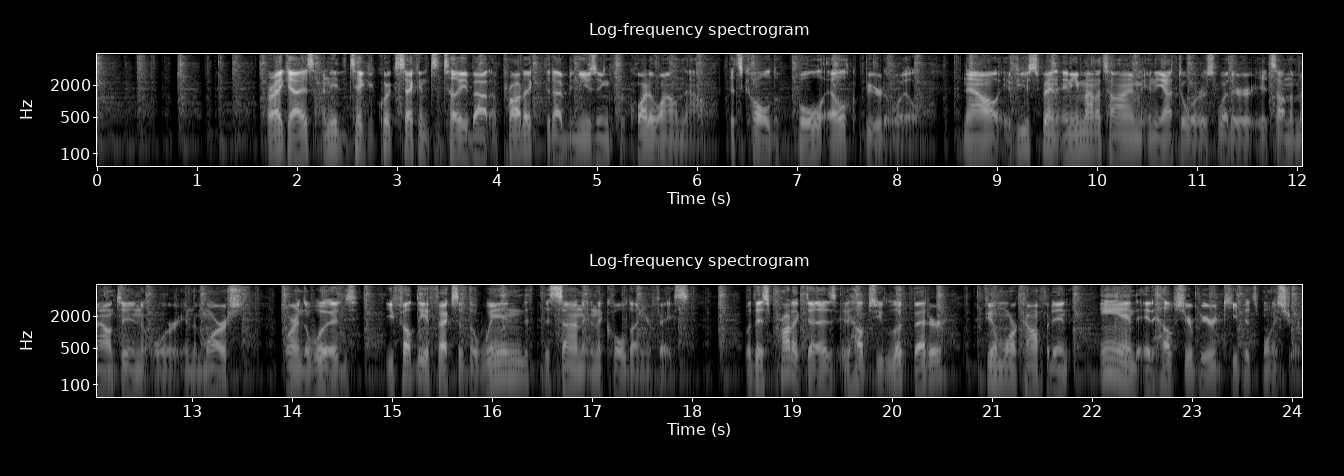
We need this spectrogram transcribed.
All right, guys, I need to take a quick second to tell you about a product that I've been using for quite a while now. It's called Bull Elk Beard Oil. Now, if you've spent any amount of time in the outdoors, whether it's on the mountain or in the marsh or in the woods, you felt the effects of the wind, the sun, and the cold on your face. What this product does, it helps you look better, feel more confident, and it helps your beard keep its moisture.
